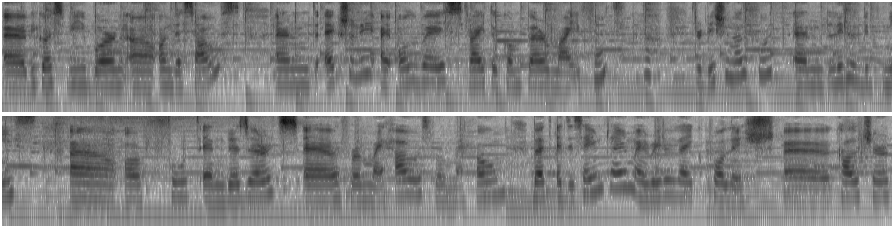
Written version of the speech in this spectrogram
uh, because we born uh, on the south and actually i always try to compare my food traditional food and little bit miss uh, of food and desserts uh, from my house from my home. But at the same time i really like polish culture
